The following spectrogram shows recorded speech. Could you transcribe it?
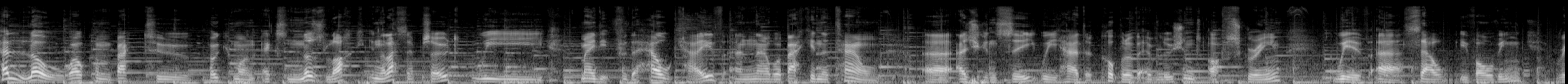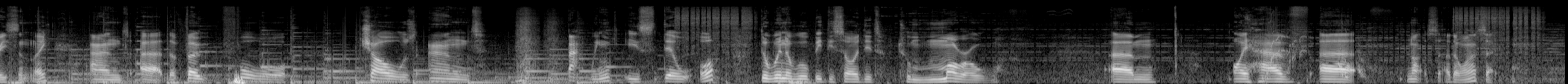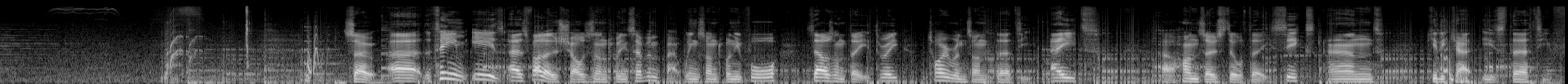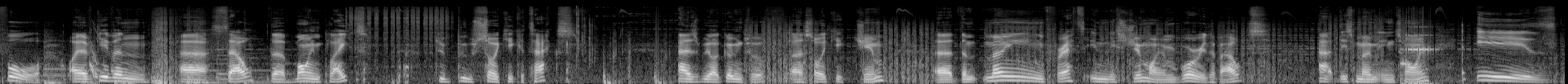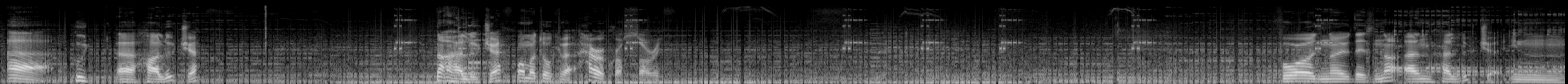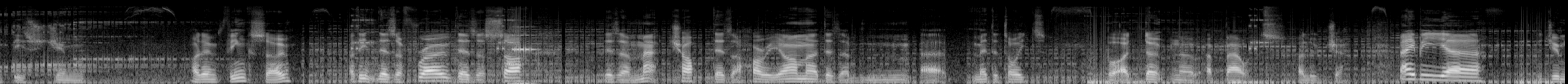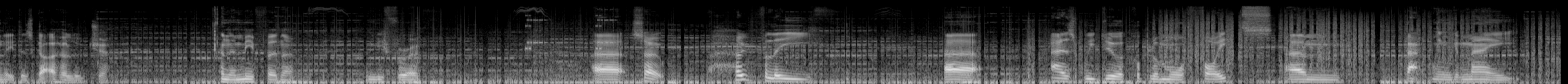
Hello, welcome back to Pokemon X Nuzlocke. In the last episode, we made it through the Hell Cave, and now we're back in the town. Uh, as you can see, we had a couple of evolutions off screen, with uh, Cell evolving recently, and uh, the vote for Charles and Batwing is still up. The winner will be decided tomorrow. Um, I have uh, not. I don't want to say. So uh, the team is as follows: Charles is on 27, Batwing's on 24, Cell's on 33, Tyrunt's on 38, uh, Honzo's still 36, and Kitty Cat is 34. I have given uh, Cell the Mind Plate to boost psychic attacks, as we are going to a, a psychic gym. Uh, the main threat in this gym I am worried about at this moment in time is uh, Hu uh, Hawlucha. Not Hawlucha, what am I talking about? Heracross, sorry. For I know there's not an Hawlucha in this gym. I don't think so. I think there's a Throh, there's a Sawk, there's a Machop, there's a Hariyama, there's a mm, uh, Meditite, but I don't know about Hawlucha. Maybe uh, the gym leader's got a Hawlucha. And a Mifano. Mifuro. Uh, so, hopefully, uh, as we do a couple of more fights, um, Batwing may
